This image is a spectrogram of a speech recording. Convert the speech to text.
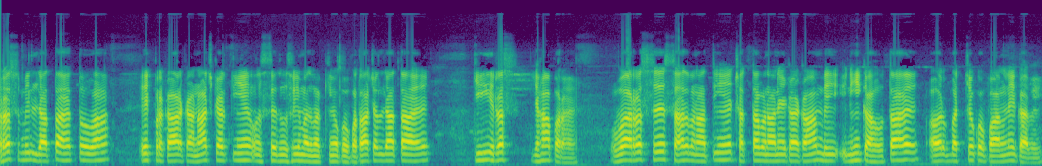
रस मिल जाता है तो वह एक प्रकार का नाच करती हैं, उससे दूसरी मधुमक्खियों को पता चल जाता है कि रस यहाँ पर है। वह रस से शहद बनाती हैं, छत्ता बनाने का काम भी इन्हीं का होता है और बच्चों को पालने का भी।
